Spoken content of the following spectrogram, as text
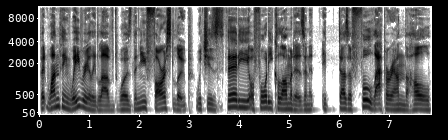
But one thing we really loved was the new forest loop, which is 30 or 40 kilometers and it, it does a full lap around the whole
